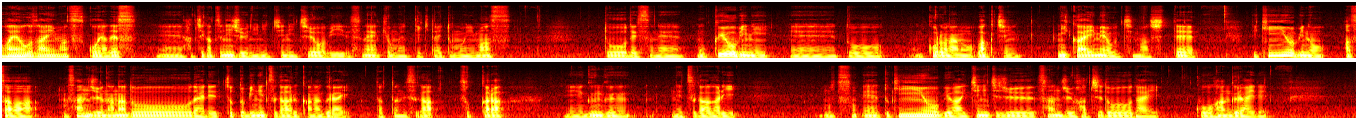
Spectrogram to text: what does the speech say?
おはようございます。高野です、えー、8月22日日曜日ですね。今日もやっていきたいと思います。とですね木曜日にえーと、コロナのワクチン2回目を打ちましてで金曜日の朝は37度台でちょっと微熱があるかなぐらいだったんですがそこから、えー、ぐんぐん熱が上がりもうそ、えーと、金曜日は一日中38度台後半ぐらいで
